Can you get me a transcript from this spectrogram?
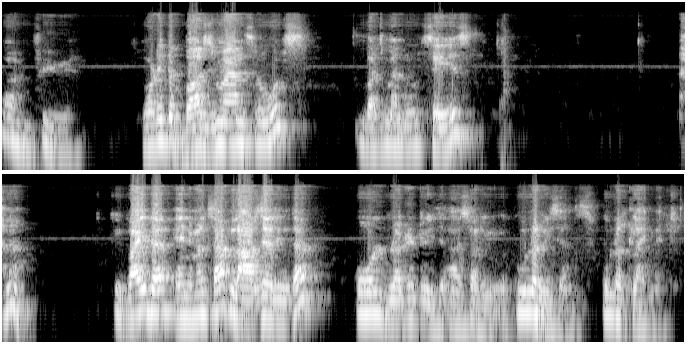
amphibian what is the Boltzmann's rules? Boltzmann rule says, है ना, why the animals are larger in the cold-blooded region, uh, sorry, cooler regions, cooler climate.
